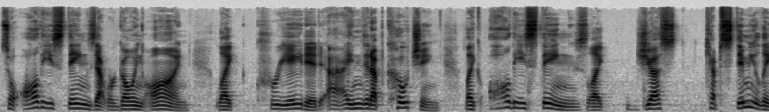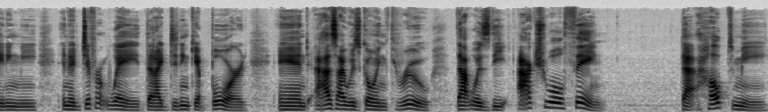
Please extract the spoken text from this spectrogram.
so, all these things that were going on, like created, I ended up coaching, like all these things, like just kept stimulating me in a different way that I didn't get bored. And as I was going through, that was the actual thing that helped me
